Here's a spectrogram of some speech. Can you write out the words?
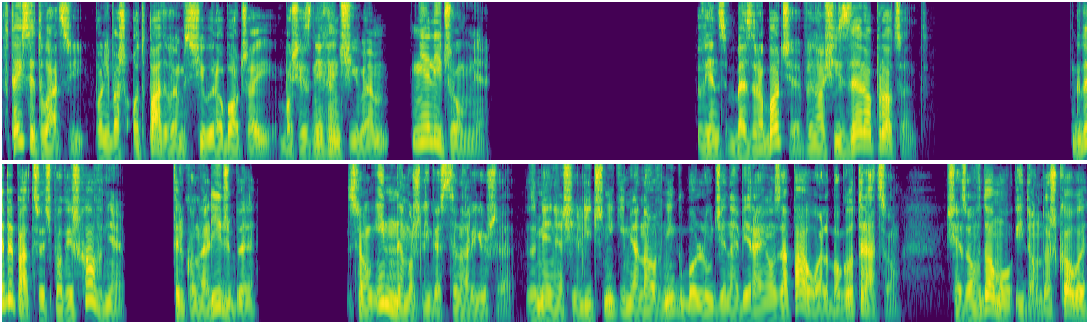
W tej sytuacji, ponieważ odpadłem z siły roboczej, bo się zniechęciłem, nie liczą mnie. Więc bezrobocie wynosi 0%. Gdyby patrzeć powierzchownie, tylko na liczby, są inne możliwe scenariusze. Zmienia się licznik i mianownik, bo ludzie nabierają zapału albo go tracą. Siedzą w domu, idą do szkoły,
